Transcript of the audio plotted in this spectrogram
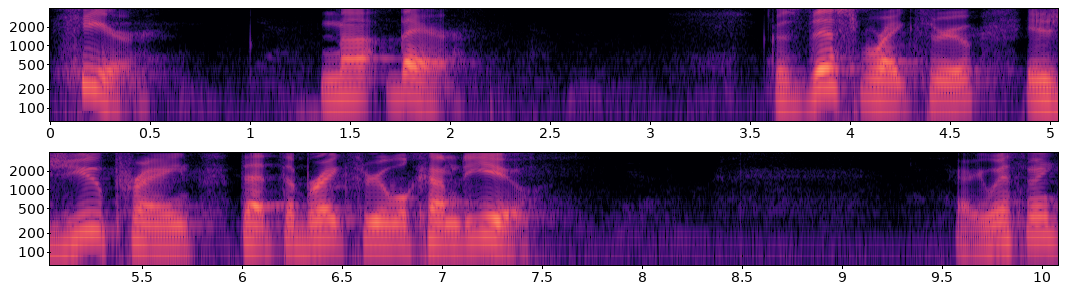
here not there. Because this breakthrough is you praying that the breakthrough will come to you. Are you with me?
